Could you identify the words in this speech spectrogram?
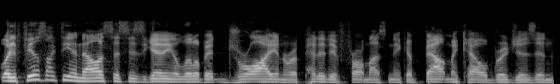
well, it feels like the analysis is getting a little bit dry and repetitive from us, Nick, about Mikal Bridges and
